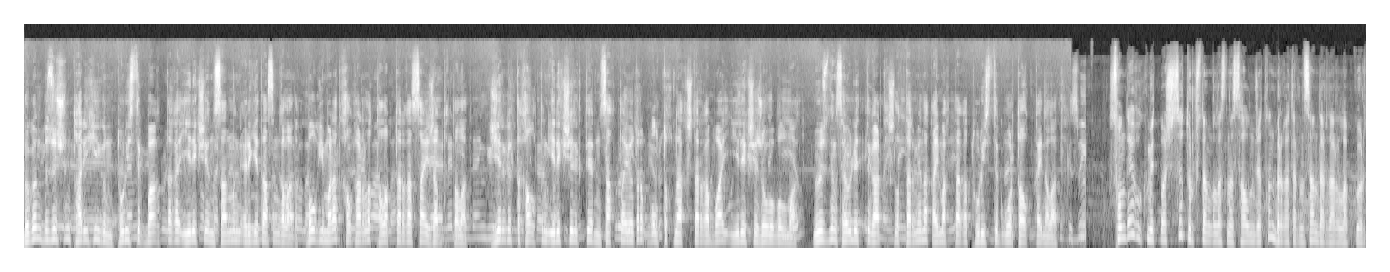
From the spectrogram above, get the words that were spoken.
Бүгін біз үшін тарихи күн, туристік бағыттағы ерекше нысанның іргетасын қаладық. Бұл ғимарат халықаралық талаптарға сай жабдықталады. Жергілікті халықтың ерекшеліктерін сақтай отырып, ұлттық нақыштарға бай ерекше жоба болмақ. Өзінің сәулеттік артықшылықтарымен ақ аймақтағы туристік орталыққа айналады сондай ақ үкімет басшысы түркістан қаласында салынып жатқан бірқатар нысандарды аралап көрді.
